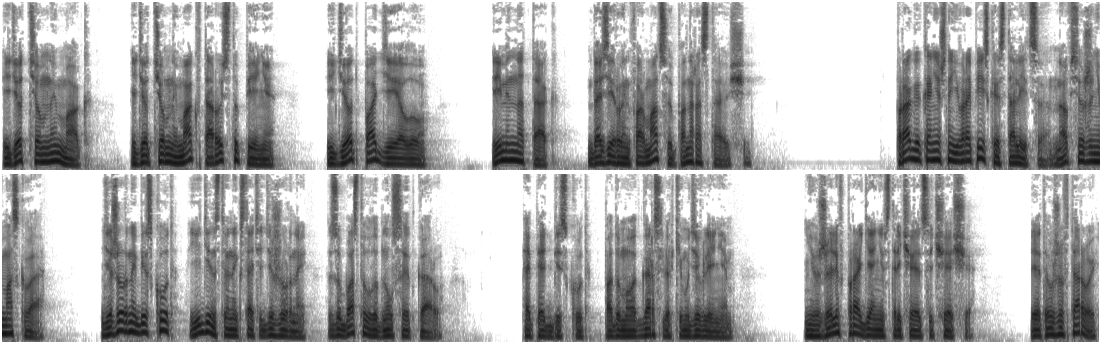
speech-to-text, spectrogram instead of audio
Идет темный маг. Идет темный маг второй ступени. Идет по делу. Именно так, дозируя информацию по нарастающей. Прага, конечно, европейская столица, но все же не Москва. Дежурный Бескут, единственный, кстати, дежурный, зубасто улыбнулся Эдгару. «Опять Бескут», — подумал Эдгар с легким удивлением. «Неужели в Праге они встречаются чаще?» Это уже второй.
